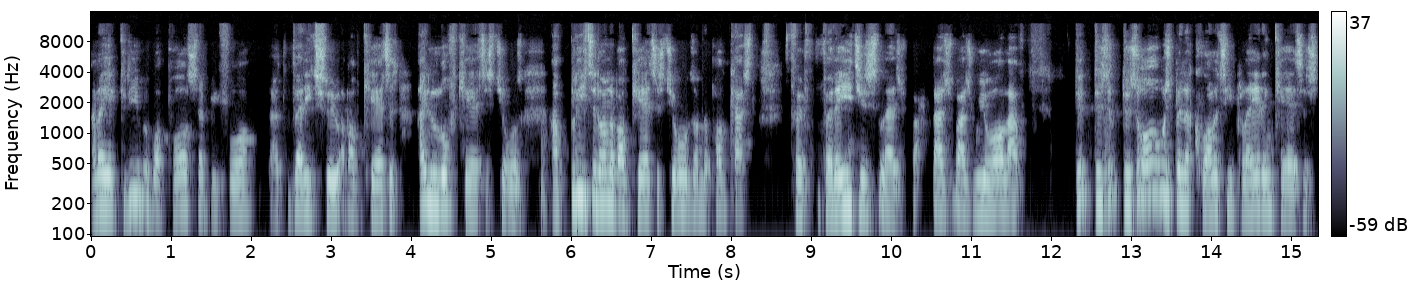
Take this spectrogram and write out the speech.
and I agree with what Paul said before. Very true about Curtis. I love Curtis Jones. I've bleated on about Curtis Jones on the podcast for, for ages, Les, as, as we all have. There's, there's always been a quality player in Curtis,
